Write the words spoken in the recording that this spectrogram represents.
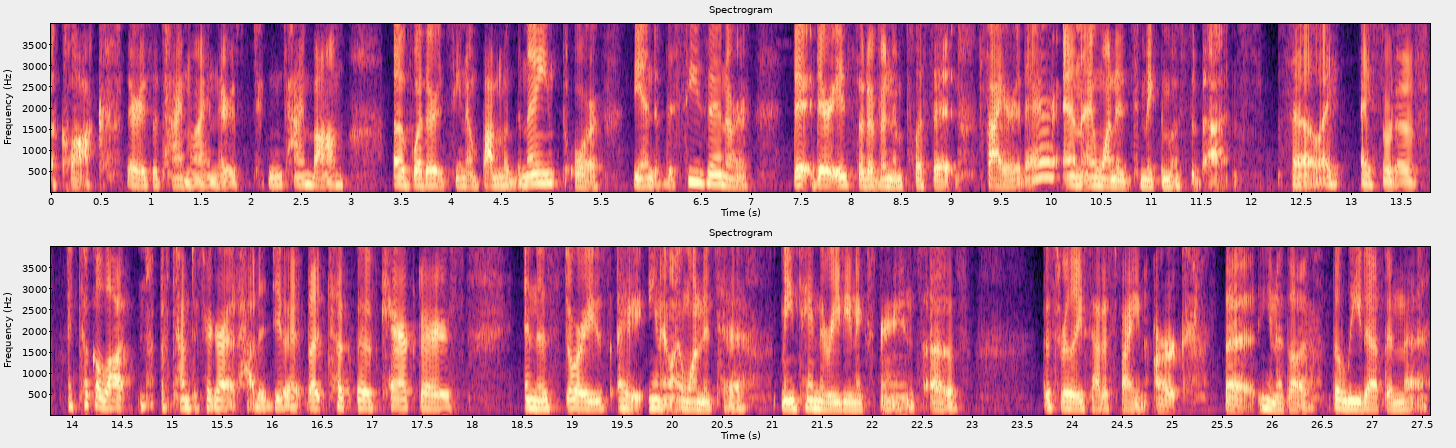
a clock, there is a timeline, there's a ticking time bomb of whether it's you know bottom of the ninth or the end of the season or there, there is sort of an implicit fire there and i wanted to make the most of that. So I, I sort of i took a lot of time to figure out how to do it but took those characters and those stories. I you know i wanted to maintain the reading experience of this really satisfying arc the you know the the lead up and the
